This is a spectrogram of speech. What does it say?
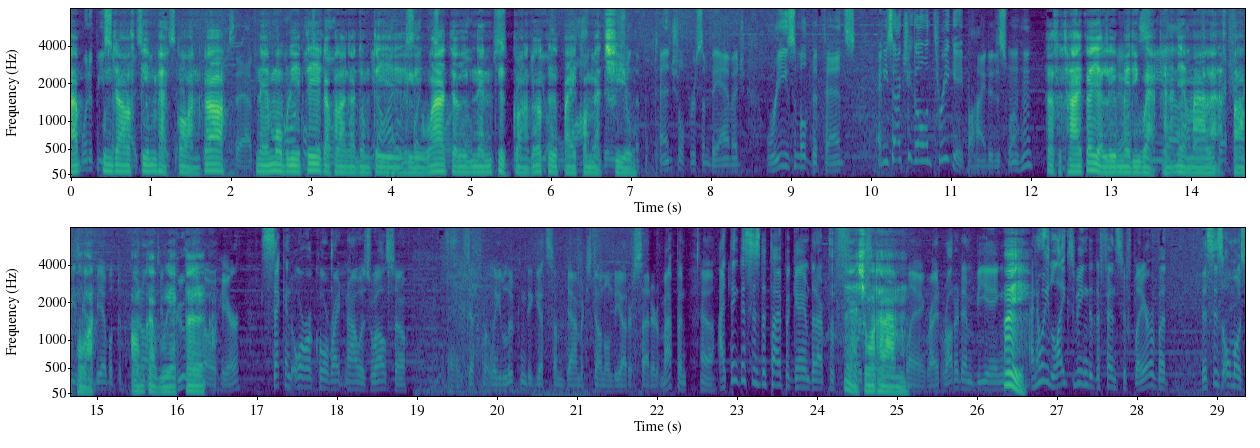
ครับ Wouldn't it be คุณจะเอา surprising Steam if Pack there's ก่อน any ก็ games that เน้น Oracle mobility to กับพลังการโจมตี you know, I always หรือ like ว่า these จะ Oracle เน้น players. ถึกก่อน They ก็ give คือ you ไป a lot of Combat vision, Shield the potential for some damage, reasonable defense, and he's actually going three gate behind it as well. Mhm. แต่สุดท้ายก็อย่าลืม Yeah, Medivac we'll see, ฮะ uh, เนี่ย how มา much ละ pressure he's Starport gonna be able to put พร้อมกับ onto Reactor Gumiho here. Second Oracle right now as well, so uh, definitely looking to get some damage done on the other side of the map. And Yeah. I think this is the type of game that I prefer Yeah, Showtime. playing, right? Rather than being. เฮ้ย I know he likes being the defensive player, but this is almost.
